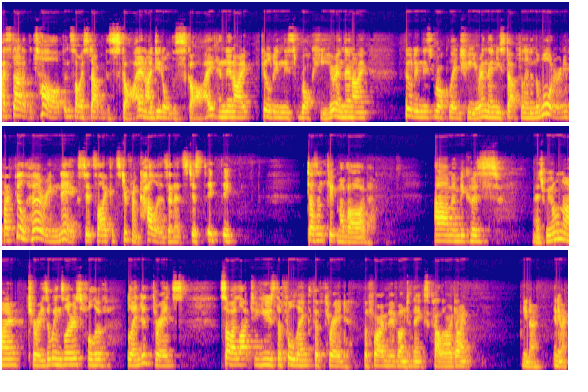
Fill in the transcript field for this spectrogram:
I start at the top, and so I start with the sky, and I did all the sky, and then I filled in this rock here, and then I filled in this rock ledge here, and then you start filling in the water. And if I fill her in next, it's like it's different colours, and it's just it, it doesn't fit my vibe. Um, and because, as we all know, Teresa Wentzler is full of blended threads, so I like to use the full length of thread before I move on to the next colour. I don't, you know, anyway.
